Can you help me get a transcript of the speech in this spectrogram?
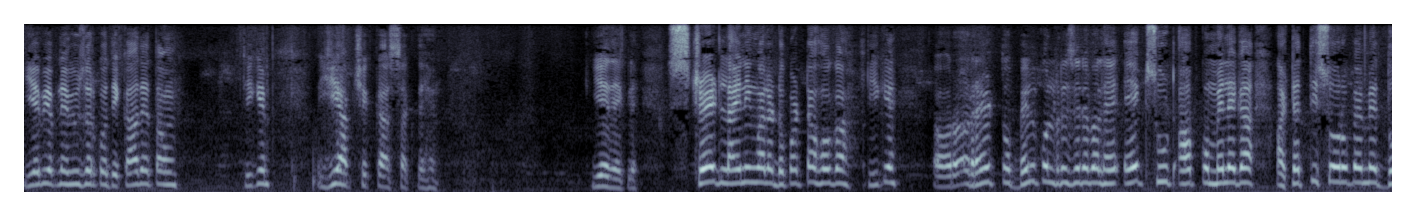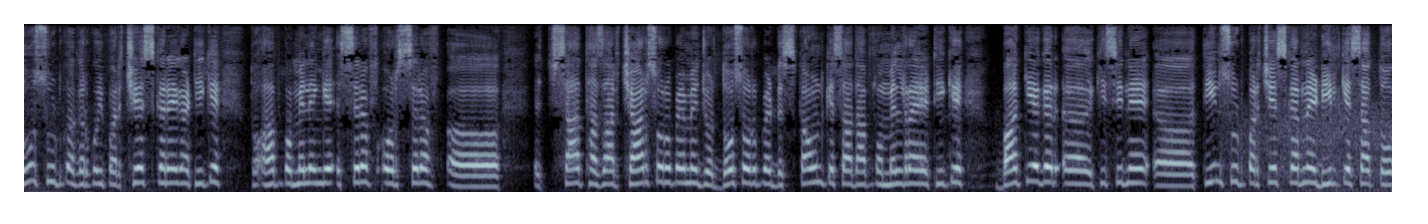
ये भी अपने यूज़र को दिखा देता हूँ। ठीक है? ये आप चेक कर सकते हैं। ये देख ले। स्ट्रेट लाइनिंग वाला दुपट्टा होगा, ठीक है? और रेट तो बिल्कुल रिजनेबल है। एक सूट आपको मिलेगा अठतीस सौ रुपये में। दो सूट अगर कोई परचेस करेगा, ठीक है? तो आपको मिलेंगे सिर्फ़ और सिर्फ़ सात हज़ार चार सौ रुपये में जो दो सौ रुपये डिस्काउंट के साथ आपको मिल रहा है ठीक है? बाकी अगर आ, किसी ने आ, तीन सूट परचेस करने डील के साथ तो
